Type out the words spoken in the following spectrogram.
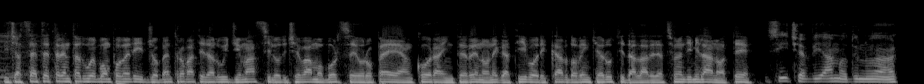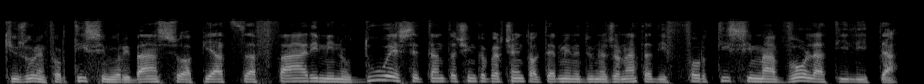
17.32, buon pomeriggio, ben trovati da Luigi Massi, lo dicevamo, borse europee ancora in terreno negativo, Riccardo Venchiarutti dalla redazione di Milano, a te. Sì, ci avviamo ad una chiusura in fortissimo ribasso a Piazza Affari, meno 2,75% al termine di una giornata di fortissima volatilità.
